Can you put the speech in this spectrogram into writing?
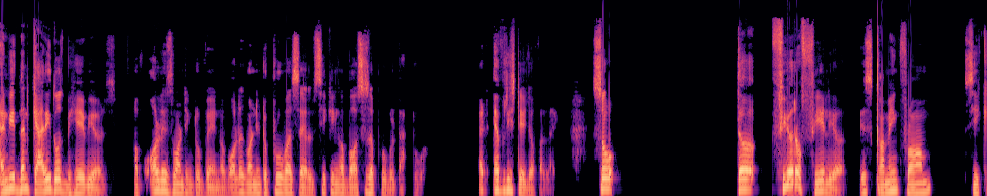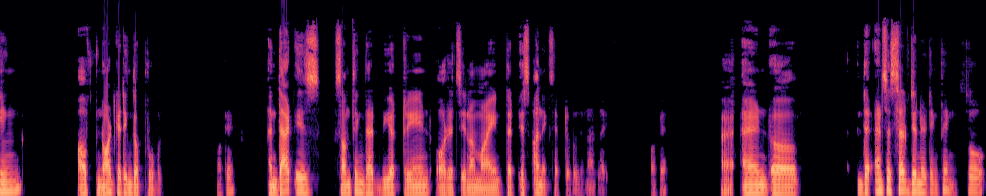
and we then carry those behaviors of always wanting to win, of always wanting to prove ourselves, seeking our boss's approval back to work at every stage of our life. So, the fear of failure is coming from seeking of not getting the approval. Okay. And that is something that we are trained or it's in our mind that is unacceptable in our life. Okay. Uh, and, uh, the, and it's a self-generating thing. So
